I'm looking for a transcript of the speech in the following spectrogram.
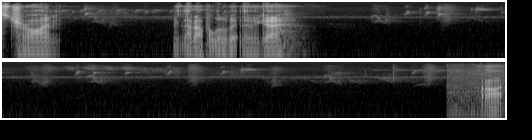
Let's try and bring that up a little bit. There we go. Alright.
